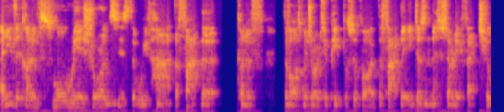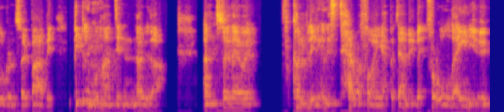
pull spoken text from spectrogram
any of the kind of small reassurances that we've had. The fact that kind of the vast majority of people survived. The fact that it doesn't necessarily affect children so badly. People in mm. Wuhan didn't know that. And so they were kind of living in this terrifying epidemic that, for all they knew,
